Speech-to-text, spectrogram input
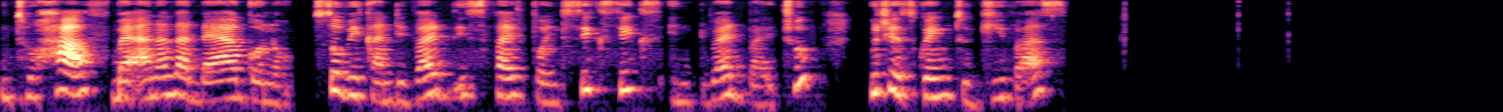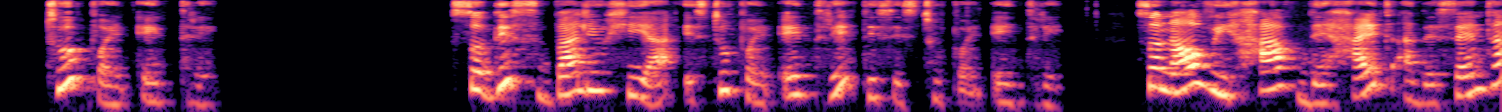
into half by another diagonal. So we can divide this 5.66 and divide by 2, which is going to give us 2.83. So this value here is 2.83, this is 2.83. So now we have the height at the center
